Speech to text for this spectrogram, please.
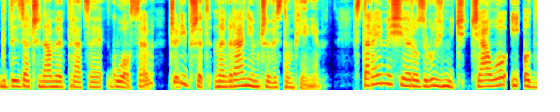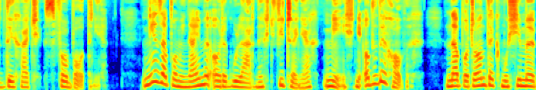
gdy zaczynamy pracę głosem, czyli przed nagraniem czy wystąpieniem. Starajmy się rozluźnić ciało i oddychać swobodnie. Nie zapominajmy o regularnych ćwiczeniach mięśni oddechowych. Na początek musimy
